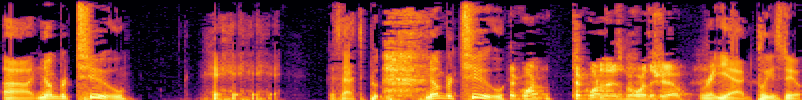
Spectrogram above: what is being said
Uh, number two, because that's Putin. Number two, Took one took one of those before the show. Right, yeah, please do.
